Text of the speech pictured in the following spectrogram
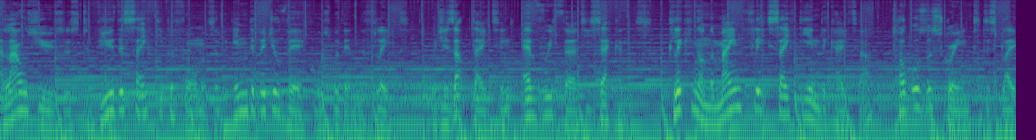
allows users to view the safety performance of individual vehicles within the fleet, which is updating every 30 seconds. Clicking on the main Fleet Safety Indicator toggles the screen to display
